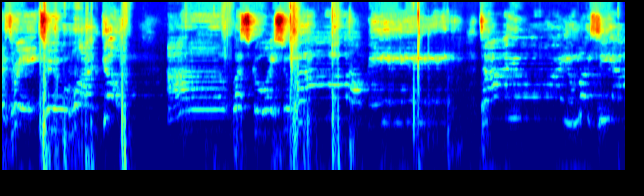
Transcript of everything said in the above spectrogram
Four, three, two, one, go! Ang Pasko ay sumapit, tayo ay magsiyawin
